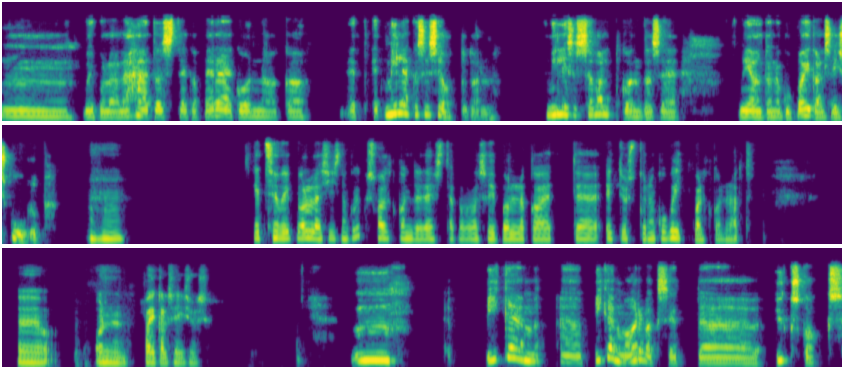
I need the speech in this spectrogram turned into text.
mm, võib-olla lähedastega, perekonnaga, et, et millega see seotud on, millisesse valdkonda see nii-öelda nagu paigalseis kuulub mm? -hmm et see võib olla siis nagu üks valdkondadest, aga kas võib olla ka, et, et justkui nagu kõik valdkonnad on paigalseisus mm,? Pigem, pigem ma arvaks, et üks-kaks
